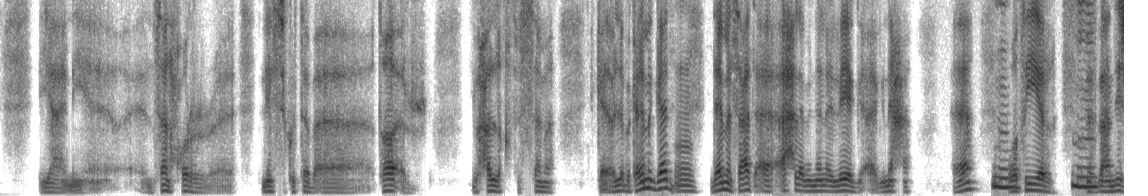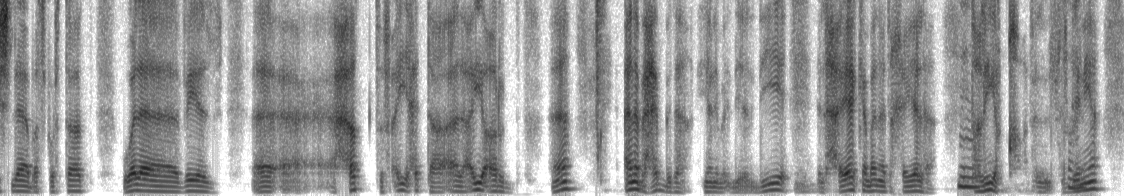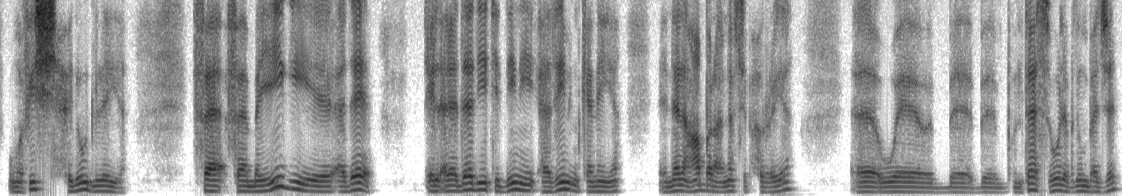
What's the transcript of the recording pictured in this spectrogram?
يعني إنسان حر نفسي كنت أبقى طائر يحلق في السماء اللي بكلمك جد مم. دايما ساعات احلم إن أنا ليا أجنحة ها. واطير. ما عنديش لا باسبورتات ولا فيز أحط في أي حتة على أي أرض ها أنا بحب ده يعني دي, دي الحياة كمان أتخيلها مم. طليق في. الدنيا ومفيش حدود ليا فما يجي أداة الأداة دي تديني هذه الإمكانية إن أنا أعبر عن نفسي بحرية آه، وبمنتهى السهولة بدون بادجت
